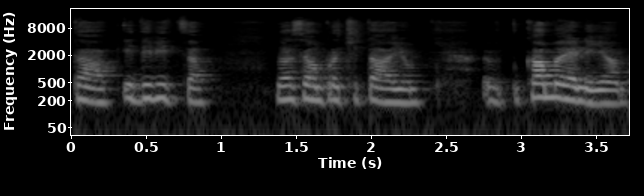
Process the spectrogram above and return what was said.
Так, і дивіться, зараз я вам прочитаю. Камелія.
